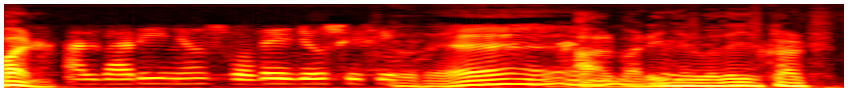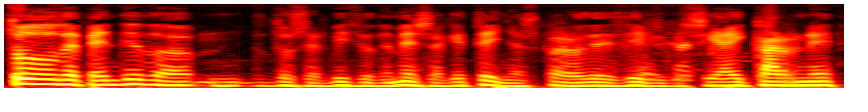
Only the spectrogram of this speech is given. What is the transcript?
Bueno. Albariños, Godellos, sí, sí. Eh, ah, albariños, Godellos, claro. Todo depende do, do servicio de mesa que teñas, claro, de decir, Exacto. se hai carne,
